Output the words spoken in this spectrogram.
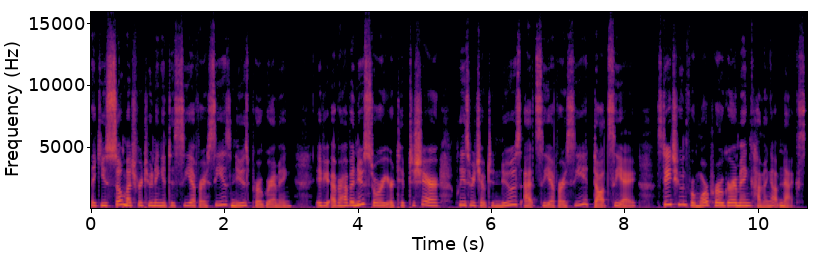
Thank you so much for tuning into CFRC's news programming. If you ever have a news story or tip to share, please reach out to news at cfrc.ca. Stay tuned for more programming coming up next.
